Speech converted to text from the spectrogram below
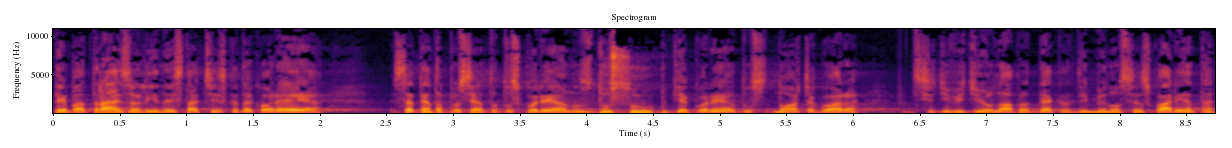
tempo atrás, eu li na estatística da Coreia, 70% dos coreanos do Sul, porque a Coreia do Norte agora se dividiu lá para a década de 1940,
